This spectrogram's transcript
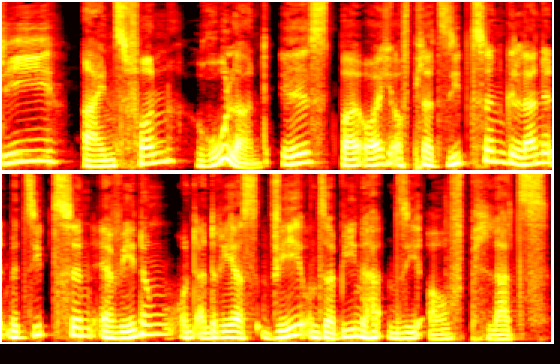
Die eins von Roland ist bei euch auf Platz 17 gelandet mit 17 Erwähnungen und Andreas W. und Sabine hatten sie auf Platz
